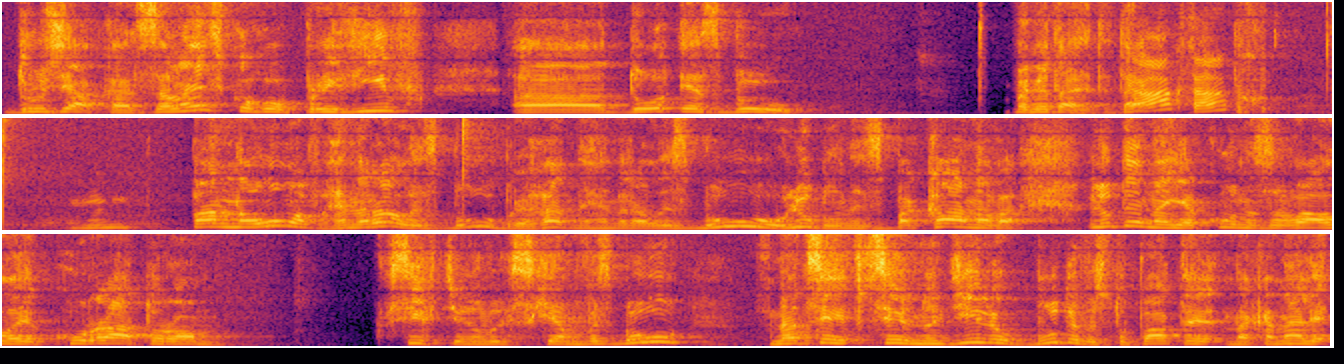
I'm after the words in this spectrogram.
друзяка Зеленського, привів е, до СБУ? Пам'ятаєте, так? Так, так. м, Пан Наумов, генерал СБУ, бригадний генерал СБУ, улюбленець Баканова, людина, яку називали куратором всіх тіньових схем в СБУ, на цей, в цю неділю буде виступати на каналі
